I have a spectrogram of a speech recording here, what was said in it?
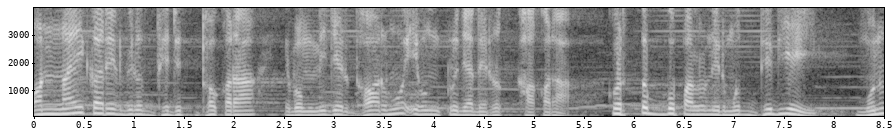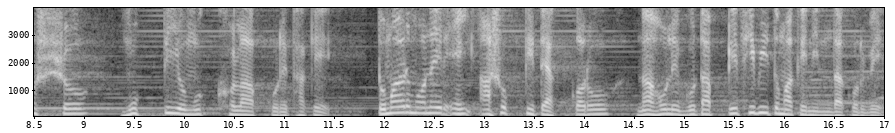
অন্যায়কারের বিরুদ্ধে যুদ্ধ করা এবং নিজের ধর্ম এবং প্রজাদের রক্ষা করা। কর্তব্য পালনের মধ্যে দিয়েই মনুষ্য মুক্তি ও মুখ্য লাভ করে থাকে। তোমার মনের এই আসক্তি ত্যাগ করো, না হলে গোটা পৃথিবী তোমাকে নিন্দা করবে।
